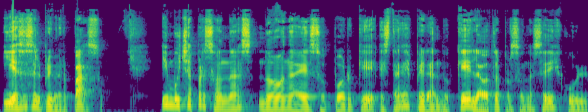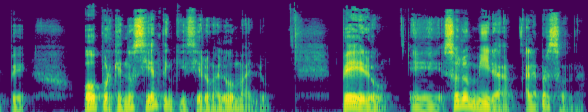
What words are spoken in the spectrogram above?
Y ese es el primer paso. Y muchas personas no van a eso porque están esperando que la otra persona se disculpe o porque no sienten que hicieron algo malo. Pero eh, solo mira a la persona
